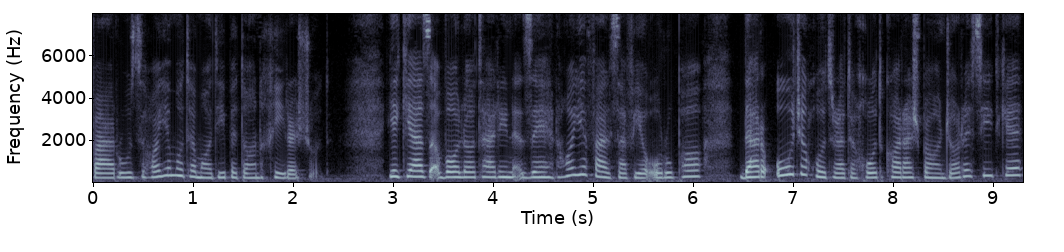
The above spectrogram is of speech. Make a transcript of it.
و روزهای متمادی به دان خیره شد. یکی از والاترین ذهنهای فلسفی اروپا در اوج قدرت خود کارش به آنجا رسید که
